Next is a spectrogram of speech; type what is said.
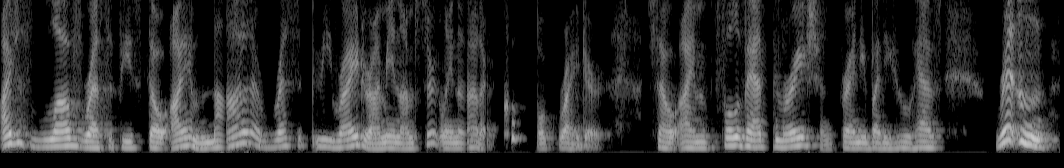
I just love recipes, though I am not a recipe writer. I mean, I'm certainly not a cookbook writer. So I'm full of admiration for anybody who has written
